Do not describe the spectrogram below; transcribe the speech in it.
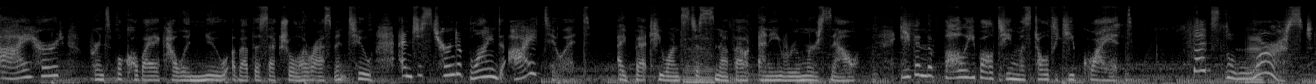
I heard Principal Kobayakawa knew about the sexual harassment too, and just turned a blind eye to it. I bet he wants to snuff out any rumors now. Even the volleyball team was told to keep quiet. That's the worst.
